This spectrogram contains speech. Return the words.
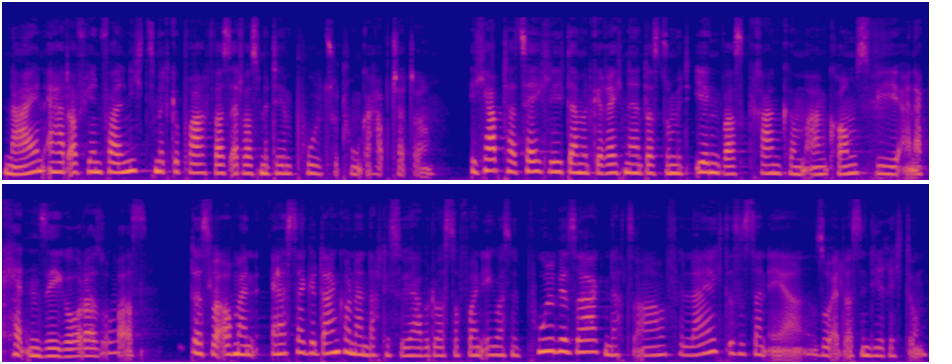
Nein, er hat auf jeden Fall nichts mitgebracht, was etwas mit dem Pool zu tun gehabt hätte. Ich habe tatsächlich damit gerechnet, dass du mit irgendwas Krankem ankommst, wie einer Kettensäge oder sowas. Das war auch mein erster Gedanke und dann dachte ich so, ja, aber du hast doch vorhin irgendwas mit Pool gesagt und dachte so, ah, vielleicht ist es dann eher so etwas in die Richtung.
